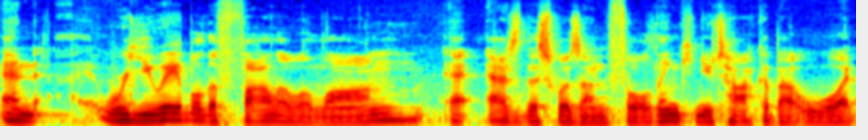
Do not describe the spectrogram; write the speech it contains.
And were you able to follow along as this was unfolding? Can you talk about what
